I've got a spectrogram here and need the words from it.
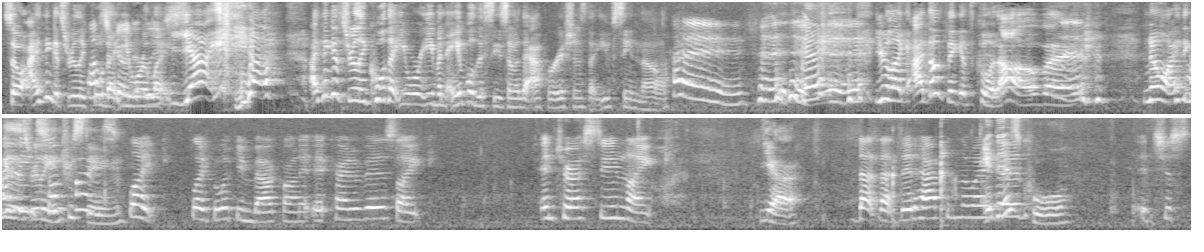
So I think it's really cool That's that good, you were like, yeah, yeah. I think it's really cool that you were even able to see some of the apparitions that you've seen though. Hey. You're like, I don't think it's cool at all, but no, I think it is really interesting. Like, like looking back on it, it kind of is like interesting. Like Yeah, that that did happen the way it, it is cool. It's just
